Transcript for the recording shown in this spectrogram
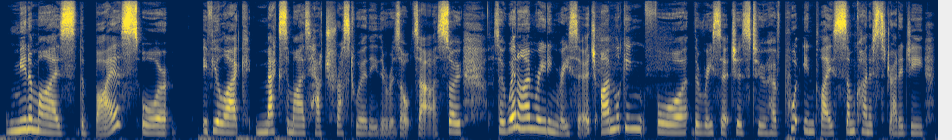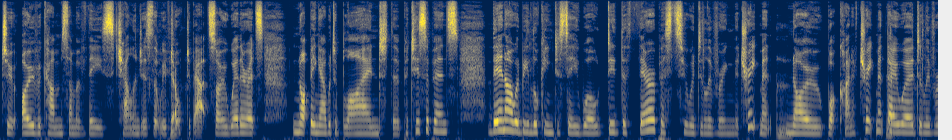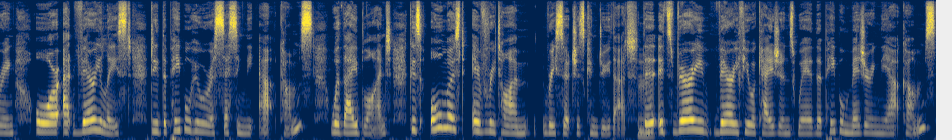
minimize the bias or if you like maximize how trustworthy the results are. So so when i'm reading research i'm looking for the researchers to have put in place some kind of strategy to overcome some of these challenges that we've Yeah. talked about. So whether it's not being able to blind the participants then i would be looking to see well did the therapists who were delivering the treatment mm. know what kind of treatment they were delivering? Or at very least did the people who were assessing the outcomes were they blind? Because almost every time researchers can do that. There- it's very very few occasions where the people measuring the outcomes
